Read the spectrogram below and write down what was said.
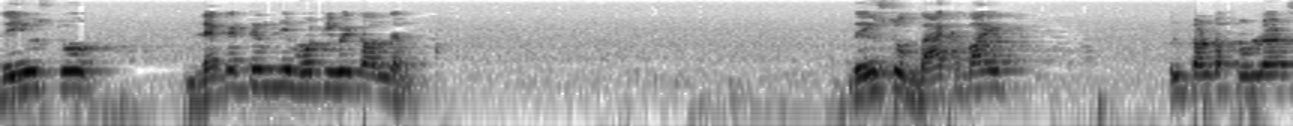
they used to negatively motivate on them. They used to backbite in front of rulers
